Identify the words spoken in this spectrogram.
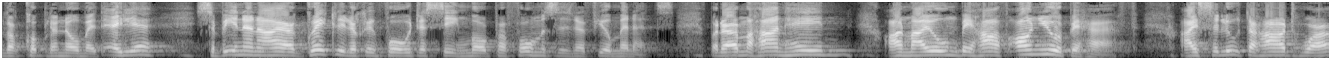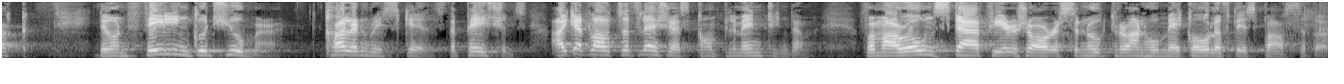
le couple nóid eile, Sabina and I are greatly looking forward to seeing more performances in a few minutes. But Mahan Hain, on my own behalf, on your behalf, I salute the hard work, the unfailing good humour, culinary skills, the patience. I get lots of leisures complimenting them from our own staff here at Áras an Uachtaráin who make all of this possible.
